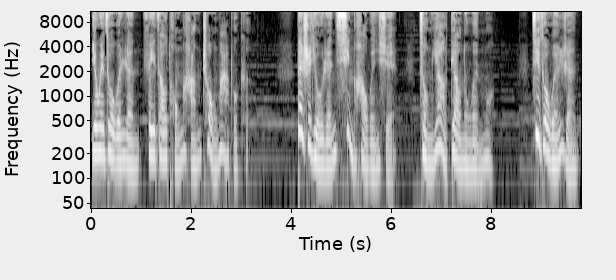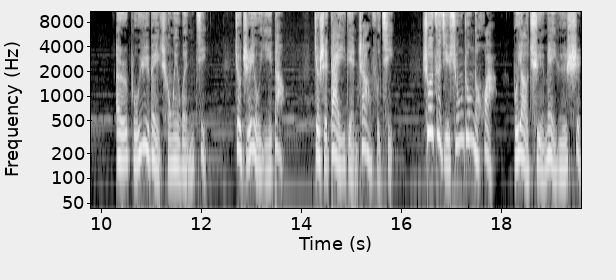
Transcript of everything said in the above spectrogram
因为做文人非遭同行臭骂不可。但是有人性好文学，总要调弄文墨。既做文人，而不预备成为文妓，就只有一道，就是带一点丈夫气，说自己胸中的话，不要取媚于世，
